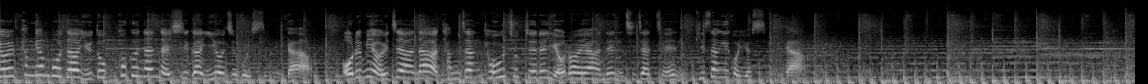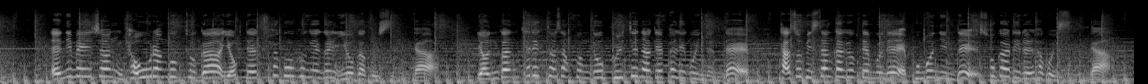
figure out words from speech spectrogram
올겨울 평년보다 유독 포근한 날씨가 이어지고 있습니다. 얼음이 얼지 않아 당장 겨울 축제를 열어야 하는 지자체엔 비상이 걸렸습니다. 애니메이션 겨울왕국2가 역대 최고 흥행을 이어가고 있습니다. 연관 캐릭터 상품도 불티나게 팔리고 있는데 다소 비싼 가격 때문에 부모님들 소가리를 하고 있습니다.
